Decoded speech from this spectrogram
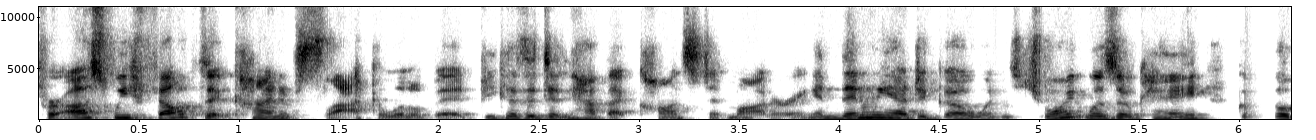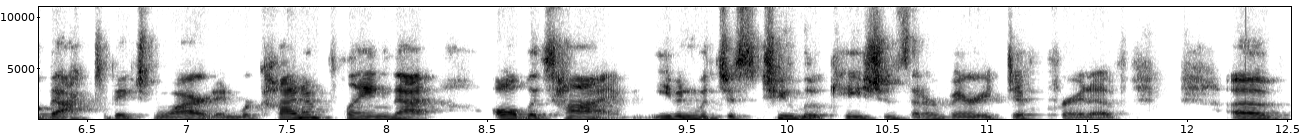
for us, we felt it kind of slack a little bit because it didn't have that constant monitoring. And then we had to go when joint was okay, go back to baked and wired. And we're kind of playing that all the time, even with just two locations that are very different of, of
